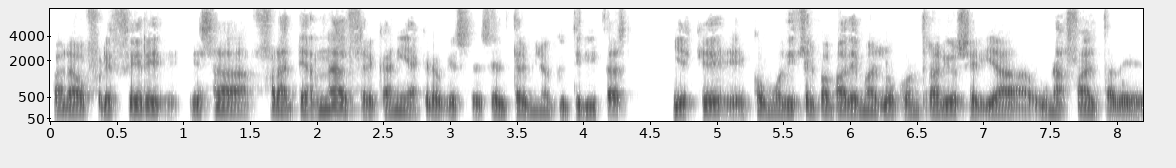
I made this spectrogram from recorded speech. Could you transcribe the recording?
para ofrecer esa fraternal cercanía, creo que ese es el término que utilizas, y es que, eh, como dice el Papa, además lo contrario sería una falta de,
